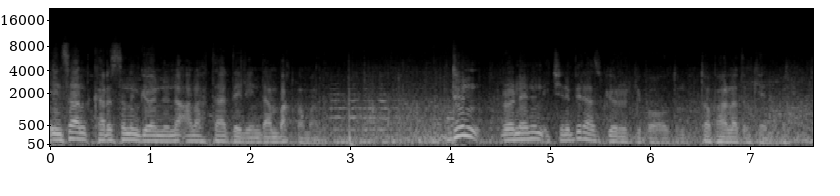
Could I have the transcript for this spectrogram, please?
İnsan karısının gönlüne anahtar deliğinden bakmamalı. Dün Rene'nin içini biraz görür gibi oldum. Toparladım kendimi.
